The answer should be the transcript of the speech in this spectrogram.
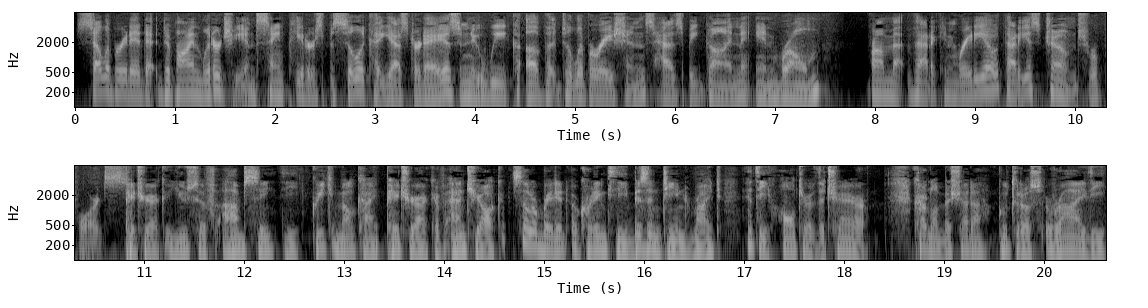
celebrated Divine Liturgy in St. Peter's Basilica yesterday as a new week of deliberations has begun in Rome. From Vatican Radio, Thaddeus Jones reports. Patriarch Yusuf Absi, the Greek Melkite Patriarch of Antioch, celebrated according to the Byzantine rite at the altar of the chair. Cardinal Bechara Boutros Rai, the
